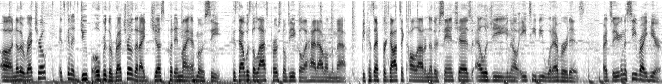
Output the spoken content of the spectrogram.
uh, another retro? It's to dupe over the retro that I just put in my MOC because that was the last personal vehicle I had out on the map because I forgot to call out another Sanchez, Elegy, you know, ATV, whatever it is. All right, so you're to see right here.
